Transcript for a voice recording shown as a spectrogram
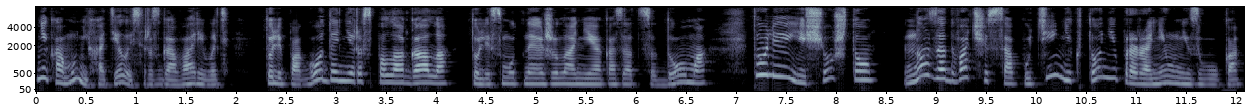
Никому не хотелось разговаривать. То ли погода не располагала, то ли смутное желание оказаться дома, то ли еще что. Но за два часа пути никто не проронил ни звука.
